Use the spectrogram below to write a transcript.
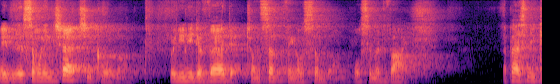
Maybe there's someone in church you call on when you need a verdict on something or someone or some advice. A person who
